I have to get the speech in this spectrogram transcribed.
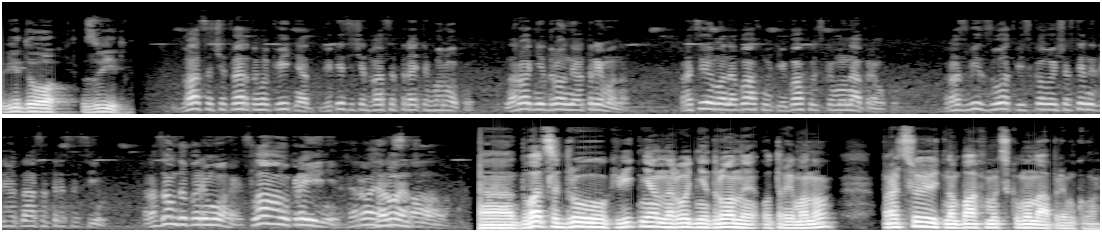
відеозвіт. 24 квітня 2023 року народні дрони отримано. Працюємо на Бахмуті і Бахмутському напрямку. Розвідзвод військової частини 1937. Разом до перемоги! Слава Україні! Героям, слава! Е, 22 квітня народні дрони отримано. Працюють на Бахмутському напрямку.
